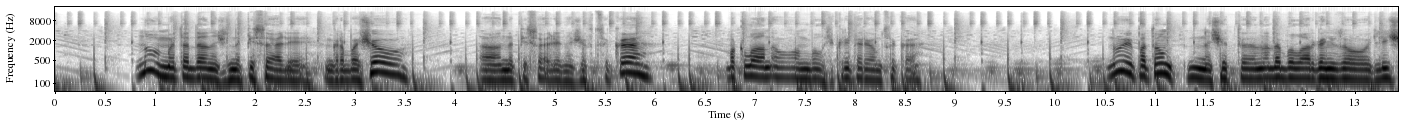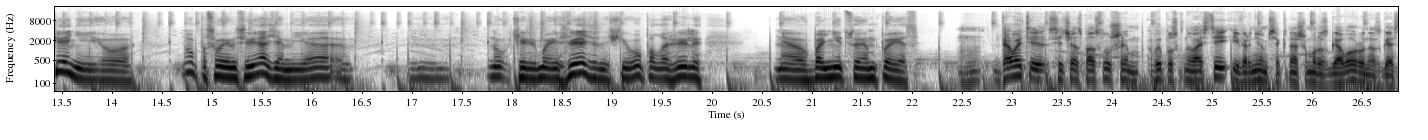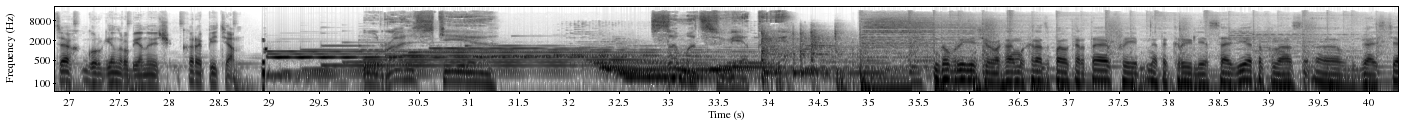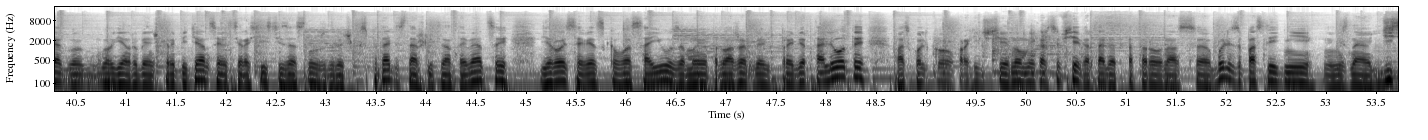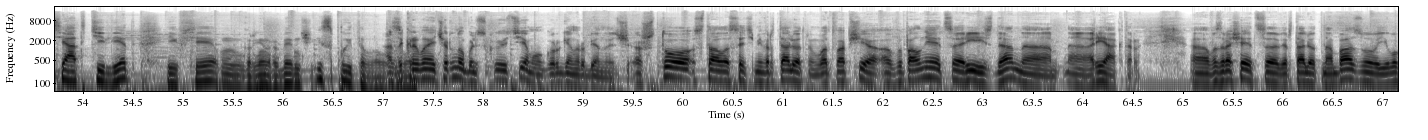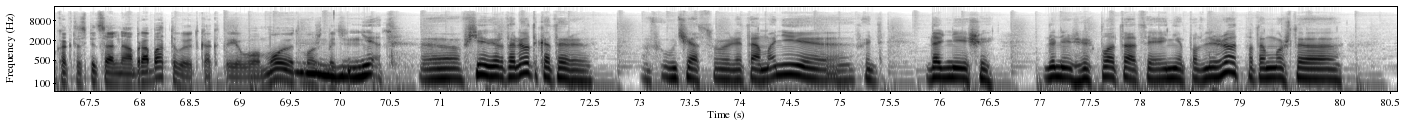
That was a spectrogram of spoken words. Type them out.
Ну, мы тогда, значит, написали Горбачеву, а, написали, значит, в ЦК Бакланову, он был секретарем ЦК. Ну и потом, значит, надо было организовывать лечение его. Ну, по своим связям я, ну, через мои связи, значит, его положили э, в больницу МПС. Давайте сейчас послушаем выпуск новостей и вернемся к нашему разговору. У нас в гостях Гурген Рубенович Карапетян. Уральские самоцветы. Добрый вечер, Вахтанг Махарадзе, Павел Картаев. И это «Крылья Советов». У нас э, в гостях Гу- Гурген Рубенович Карапетян, советский российский заслуженный летчик-испытатель, старший лейтенант авиации, герой Советского Союза. Мы продолжаем говорить про вертолеты, поскольку практически, ну, мне кажется, все вертолеты, которые у нас э, были за последние, ну, не знаю, десятки лет, их все Гурген Рубенович испытывал. А закрывая чернобыльскую тему, Гурген Рубенович, что стало с этими вертолетами? Вот вообще а, выполняется рейс да, на а, реактор. А, Возвращается вертолет на базу, его как-то специально обрабатывают, как-то его моют, может быть? Нет. Э, Все вертолеты, которые участвовали там, они э, дальнейшей, дальнейшей эксплуатации не подлежат, потому что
